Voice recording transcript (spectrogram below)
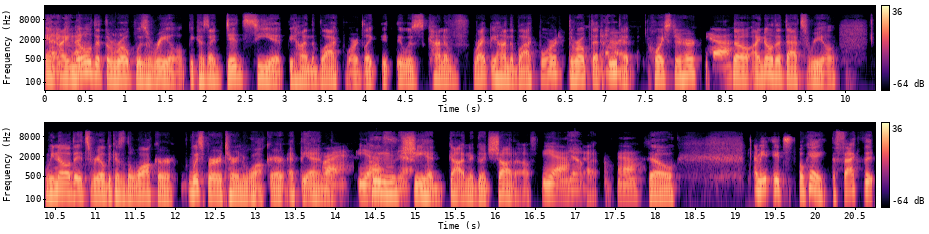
and I- I, I- know that the rope was real because I did see it behind the blackboard. Like it, it was kind of right behind the blackboard, the rope that Okay. that hoisted her. yeah. So I know that that's real. We know that it's real because of the Walker Whisperer turned Walker at the end, Right. Yes. whom Yeah. she had gotten a good shot of. yeah. Yep. Yeah. So, I mean, it's okay. The fact that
